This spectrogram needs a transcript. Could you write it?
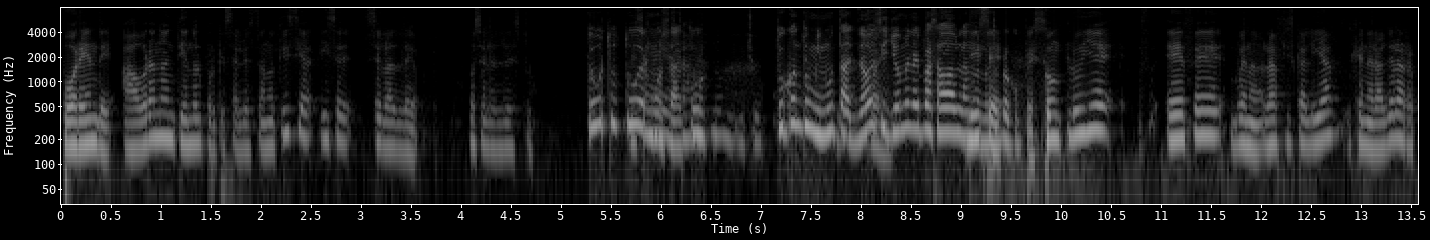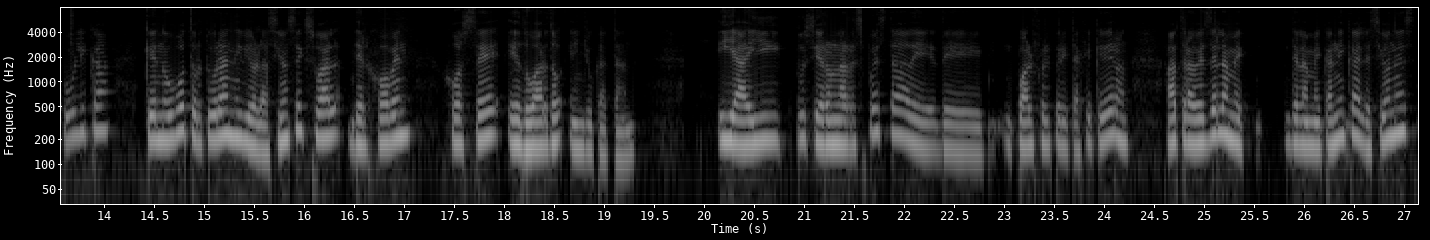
Por ende, ahora no entiendo el por qué salió esta noticia y se, se las leo. O se las lees tú. Tú, tú, tú, hermosa, tú. Tú con tu minuta. No, si yo me la he pasado hablando, no te preocupes. Concluye F, bueno, la Fiscalía General de la República que no hubo tortura ni violación sexual del joven José Eduardo en Yucatán. Y ahí pusieron la respuesta de, cuál fue el peritaje que dieron. A través de la, de la mecánica de lesiones,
